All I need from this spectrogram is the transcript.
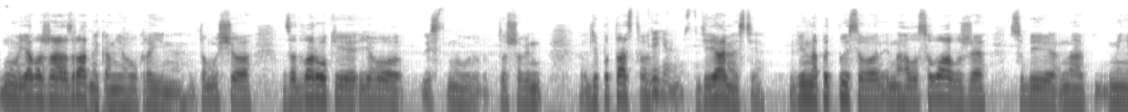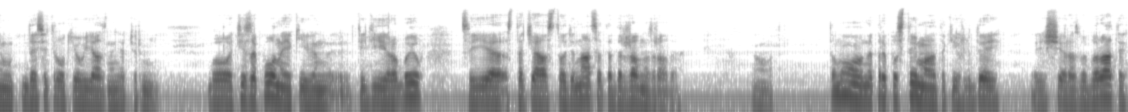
ну, я вважаю зрадником його України, тому що за два роки його ну, то, що він депутатство Діяльність. діяльності, він напідписував і наголосував уже собі на мінімум 10 років ув'язнення в тюрмі. Бо ті закони, які він ті дії робив, це є стаття 111 Державна зрада. От. Тому неприпустимо таких людей е, ще раз вибирати,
